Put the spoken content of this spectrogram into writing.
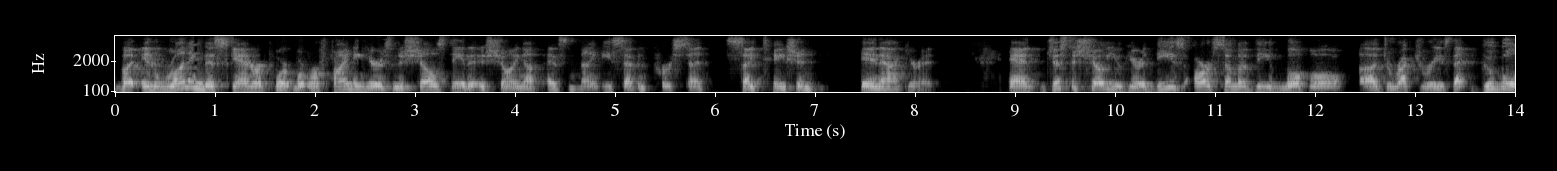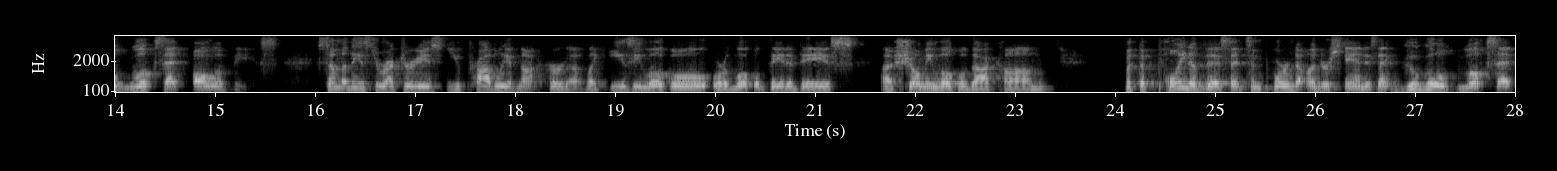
But in running this scan report, what we're finding here is Nichelle's data is showing up as 97% citation inaccurate. And just to show you here, these are some of the local uh, directories that Google looks at all of these. Some of these directories you probably have not heard of, like Easy Local or Local Database, uh, ShowMeLocal.com. But the point of this that's important to understand is that Google looks at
